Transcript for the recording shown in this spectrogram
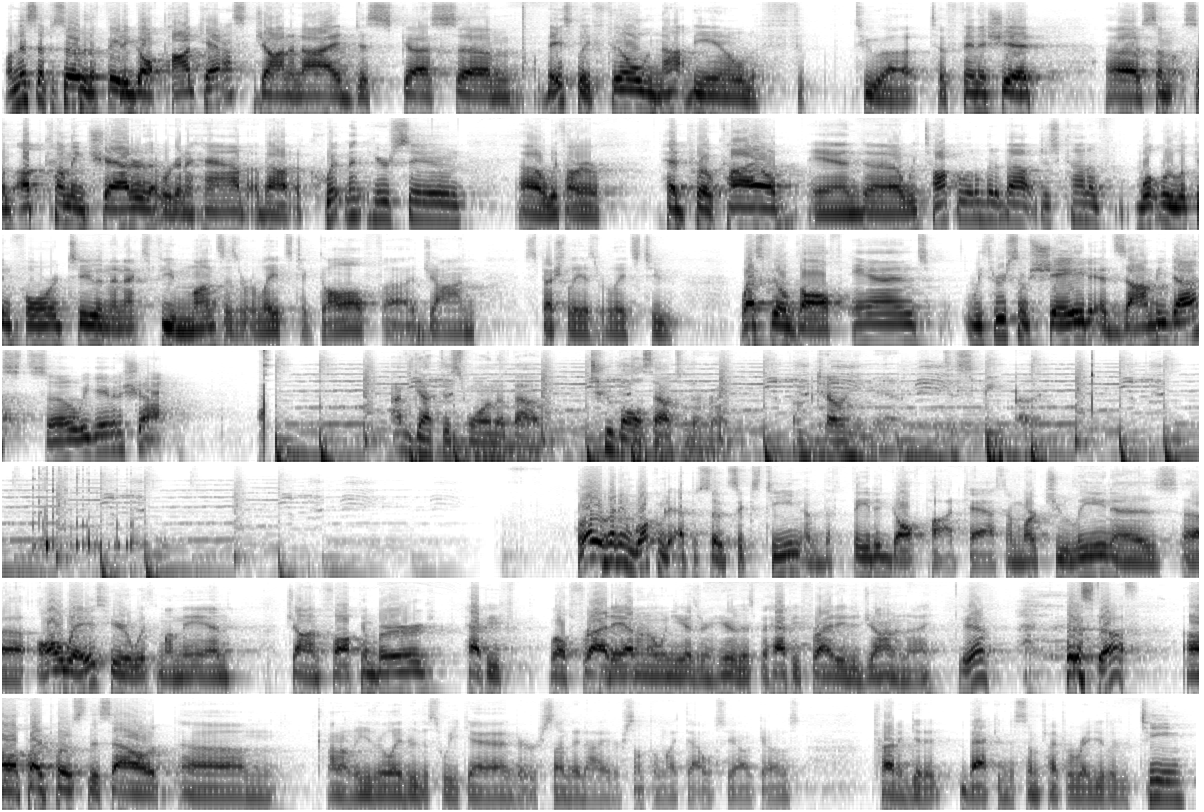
On this episode of the Faded Golf Podcast, John and I discuss um, basically Phil not being able to f- to uh, to finish it, uh, some some upcoming chatter that we're going to have about equipment here soon uh, with our head pro Kyle, and uh, we talk a little bit about just kind of what we're looking forward to in the next few months as it relates to golf. Uh, John, especially as it relates to Westfield Golf, and we threw some shade at Zombie Dust, so we gave it a shot. I've got this one about two balls out to the right. I'm telling you, man, it's a speed putt. Hello, everybody, and welcome to episode 16 of the Faded Golf Podcast. I'm Mark Julien, as uh, always, here with my man John Falkenberg. Happy, well, Friday. I don't know when you guys are going to hear this, but happy Friday to John and I. Yeah, good stuff. I'll probably post this out, um, I don't know, either later this weekend or Sunday night or something like that. We'll see how it goes. Try to get it back into some type of regular routine.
